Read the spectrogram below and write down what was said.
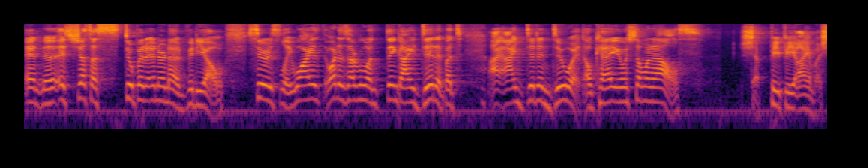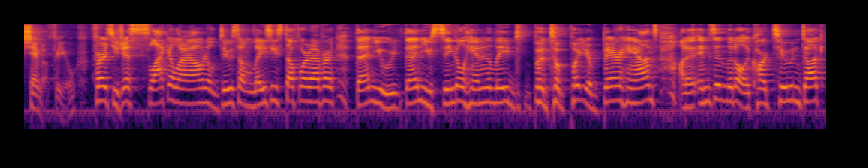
And uh, it's just a stupid internet video. Seriously, why is why does everyone think I did it? But I I didn't do it, okay? It was someone else. Chef PP, I am ashamed of you. First, you just slack around and do some lazy stuff, whatever. Then you, then you single-handedly p- to put your bare hands on an innocent little cartoon duck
